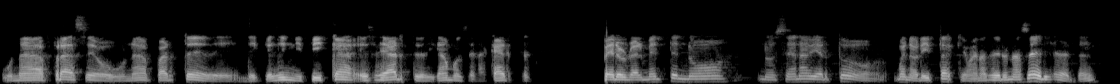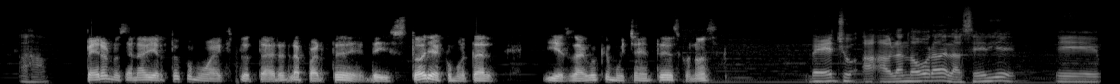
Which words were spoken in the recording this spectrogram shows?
una frase o una parte de, de qué significa ese arte, digamos, de la carta. Pero realmente no, no se han abierto, bueno, ahorita que van a hacer una serie, ¿verdad? Ajá. Pero no se han abierto como a explotar la parte de, de historia como tal. Y eso es algo que mucha gente desconoce. De hecho, hablando ahora de la serie, eh,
